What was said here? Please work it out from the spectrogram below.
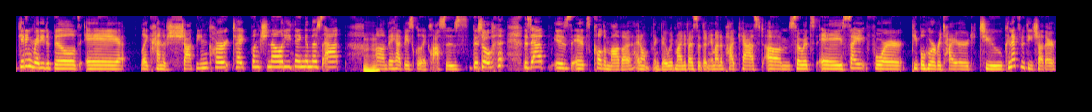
getting ready to build a like kind of shopping cart type functionality thing in this app. Um, they have basically like classes. So this app is it's called Amava. I don't think they would mind if I said their name on a podcast. Um, so it's a site for people who are retired to connect with each other.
